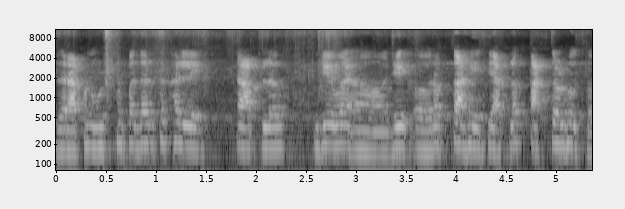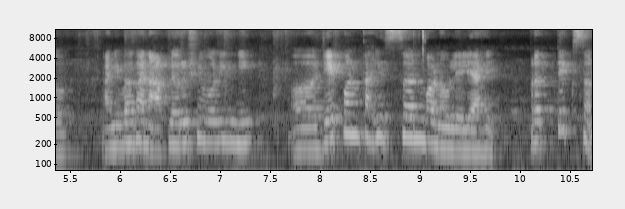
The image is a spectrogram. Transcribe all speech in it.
जर आपण उष्ण पदार्थ खाल्ले तर आपलं जेवण जे रक्त आहे ते आपलं पातळ होतं. आणि बघा ना आपल्या ऋषीमुनींनी जे पण काही सण बनवलेले आहेत प्रत्येक सण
